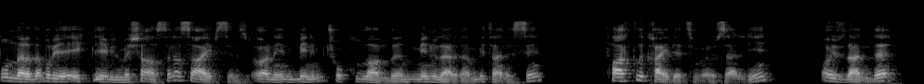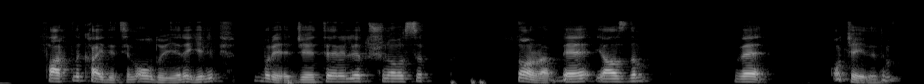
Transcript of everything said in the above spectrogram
bunları da buraya ekleyebilme şansına sahipsiniz. Örneğin benim çok kullandığım menülerden bir tanesi farklı kaydetme özelliği. O yüzden de farklı kaydetin olduğu yere gelip buraya CTRL tuşuna basıp sonra B yazdım ve OK dedim.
